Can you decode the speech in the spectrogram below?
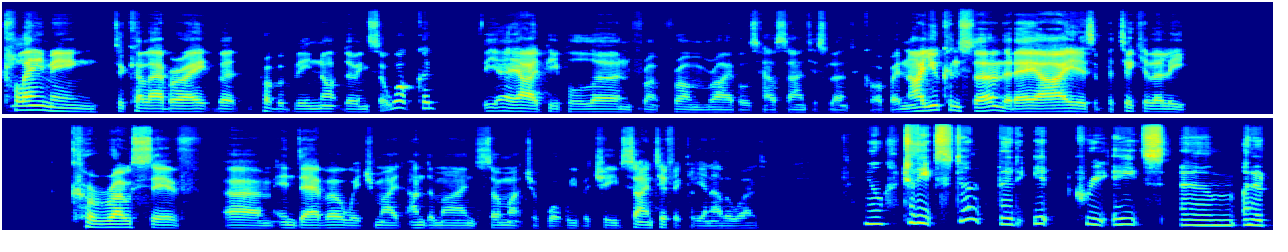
claiming to collaborate, but probably not doing so. What could the AI people learn from, from Rivals How Scientists Learn to Cooperate? And are you concerned that AI is a particularly corrosive um, endeavor, which might undermine so much of what we've achieved scientifically and otherwise. You know, to the extent that it creates um, an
